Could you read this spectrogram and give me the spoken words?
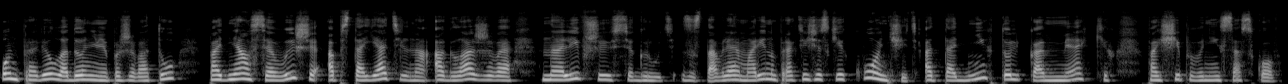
Он провел ладонями по животу, поднялся выше, обстоятельно оглаживая налившуюся грудь, заставляя Марину практически кончить от одних только мягких пощипываний сосков,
